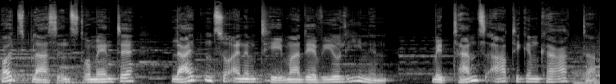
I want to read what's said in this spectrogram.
Holzblasinstrumente leiten zu einem Thema der Violinen mit tanzartigem Charakter.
